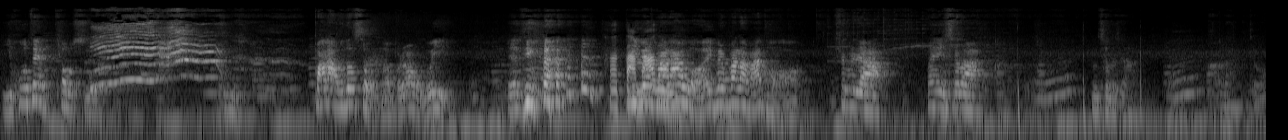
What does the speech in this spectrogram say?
以后再不挑食，扒拉我的手呢，不让我喂。哎，你看，一边。扒拉我，一边扒拉马桶，是不是啊？那你吃吧，你吃不吃啊？好，来给我，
